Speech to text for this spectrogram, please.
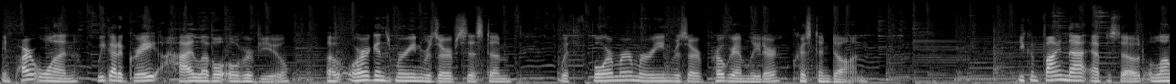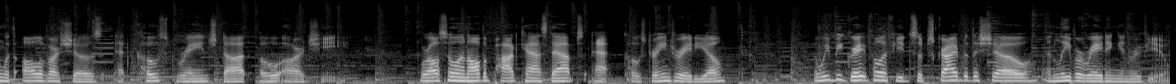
In part one, we got a great high level overview of Oregon's Marine Reserve System with former Marine Reserve Program Leader Cristen Don. You can find that episode along with all of our shows at coastrange.org. We're also on all the podcast apps at Coast Range Radio, and we'd be grateful if you'd subscribe to the show and leave a rating and review.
